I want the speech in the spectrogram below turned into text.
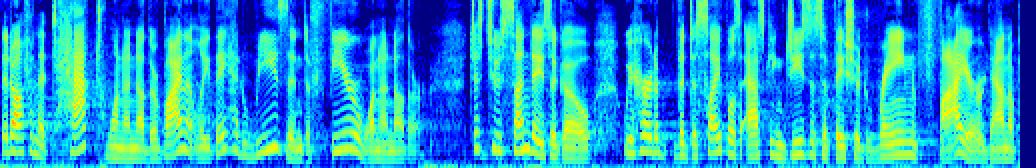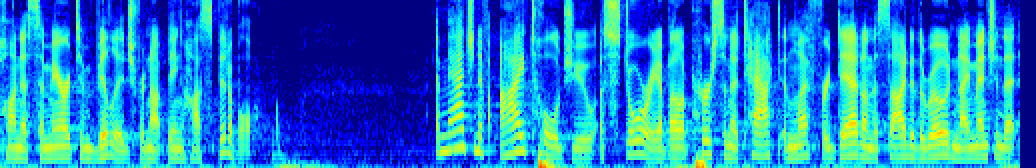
They'd often attacked one another violently. They had reason to fear one another. Just two Sundays ago, we heard the disciples asking Jesus if they should rain fire down upon a Samaritan village for not being hospitable. Imagine if I told you a story about a person attacked and left for dead on the side of the road, and I mentioned that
